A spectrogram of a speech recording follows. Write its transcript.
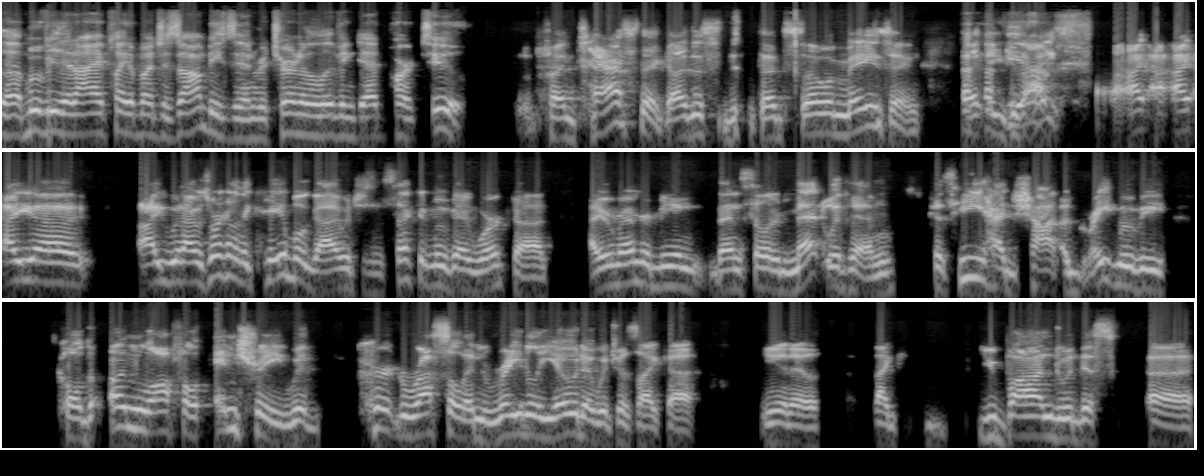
a movie that I played a bunch of zombies in, Return of the Living Dead Part Two. Fantastic! I just that's so amazing. Like, 'cause Yeah. I, I, I, I, uh, I, when I was working on the Cable Guy, which is the second movie I worked on, I remember me and Ben Stiller met with him because he had shot a great movie called Unlawful Entry with Kurt Russell and Ray Liotta, which was like a, you know, like you bond with this uh,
